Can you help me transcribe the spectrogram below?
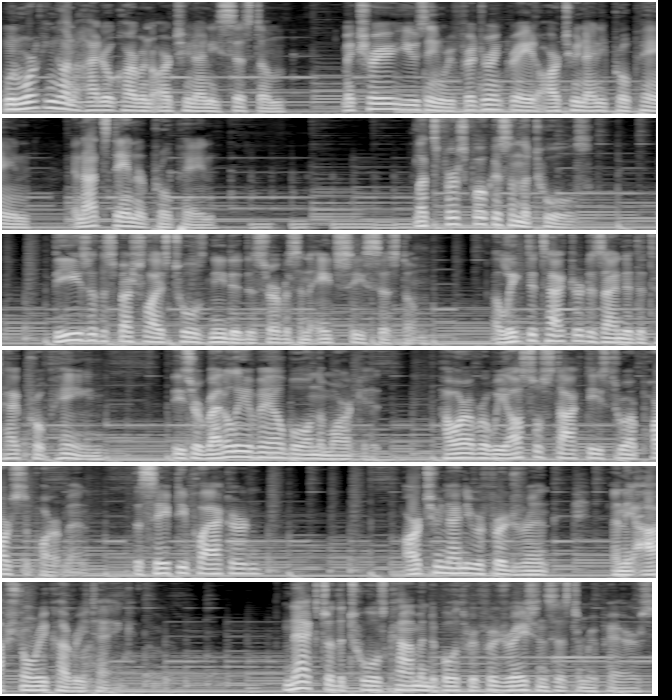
When working on a hydrocarbon R290 system, make sure you're using refrigerant grade R290 propane and not standard propane. Let's first focus on the tools. These are the specialized tools needed to service an HC system. A leak detector designed to detect propane. These are readily available on the market. However, we also stock these through our parts department. The safety placard, R290 refrigerant, and the optional recovery tank. Next are the tools common to both refrigeration system repairs.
